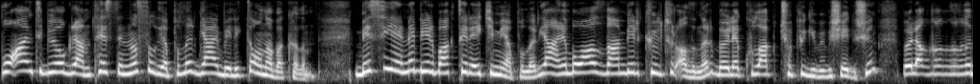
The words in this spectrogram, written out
bu antibiyogram testi nasıl yapılır? Gel birlikte ona bakalım. Besi yerine bir bakteri ekimi yapılır. Yani boğazdan bir kültür alınır. Böyle kulak çöpü gibi bir şey düşün. Böyle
